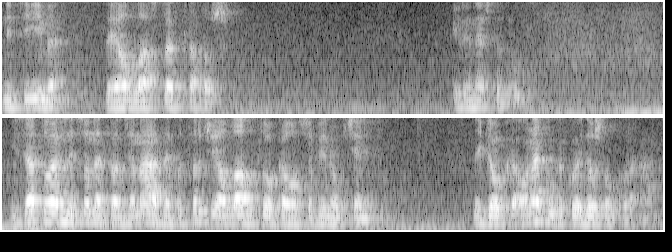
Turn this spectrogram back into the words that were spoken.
niti ime da je Allah spletkaroš ili nešto drugo. I zato ehli sunnet val džamaat ne potvrđuje Allahu to kao osobinu općenitu, nego onako kako je došlo u Kur'anu.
